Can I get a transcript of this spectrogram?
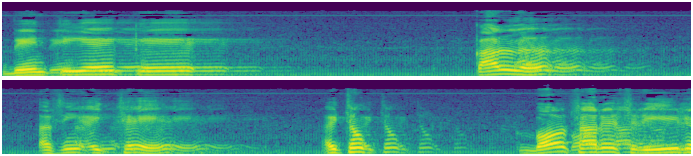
ਬੇਨਤੀ ਹੈ ਕਿ ਕੱਲ ਅਸੀਂ ਇੱਥੇ, ਇੱਥੋਂ ਬਹੁਤ ਸਾਰੇ ਸਰੀਰ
